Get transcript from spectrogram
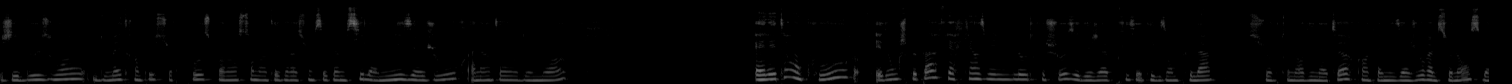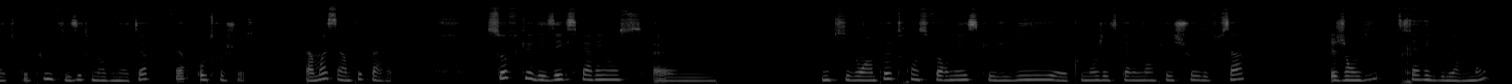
j'ai besoin de mettre un peu sur pause pendant ce temps d'intégration. C'est comme si la mise à jour à l'intérieur de moi, elle était en cours et donc je peux pas faire 15 000 autres choses. J'ai déjà pris cet exemple-là sur ton ordinateur. Quand la mise à jour elle se lance, bah, tu peux plus utiliser ton ordinateur pour faire autre chose. Bah, moi c'est un peu pareil. Sauf que des expériences euh, qui vont un peu transformer ce que je vis, euh, comment j'expérimente les choses et tout ça, j'en vis très régulièrement.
